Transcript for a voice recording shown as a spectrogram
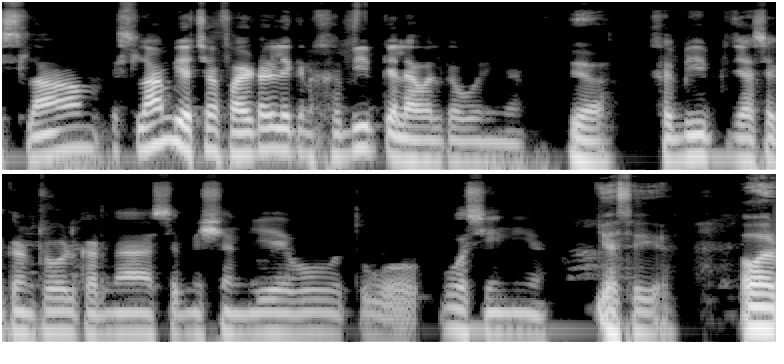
اسلام اسلام بھی اچھا فائٹر ہے لیکن خبیب کے لیول کا وہ نہیں ہے خبیب جیسے کنٹرول کرنا سبمیشن یہ وہ وہ وہ تو سین ہی ہے ہی ہے اور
